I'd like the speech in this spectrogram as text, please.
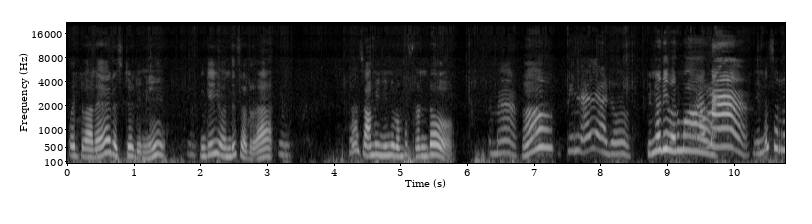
போயிட்டு வரேன் ரெஸ்ட் எடுன்னு. இங்கேயும் வந்து சொல்கிற ஆ சாமி நின்று ரொம்ப ஃப்ரெண்டோ ஆ? பின்னாடி வருமா? என்ன சொல்ற?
